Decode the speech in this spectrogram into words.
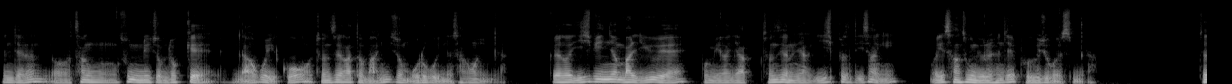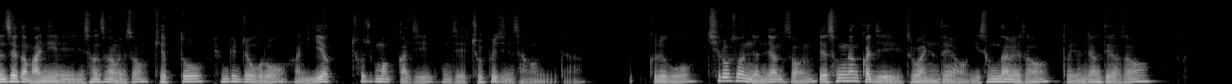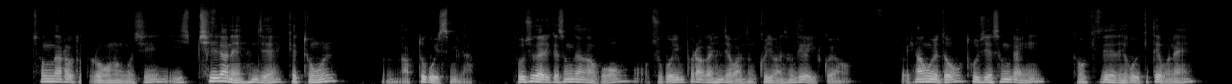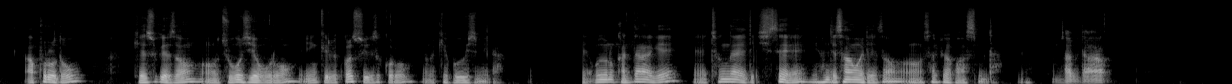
현재는 어, 상승률이 좀 높게 나오고 있고 전세가 더 많이 좀 오르고 있는 상황입니다. 그래서 22년 말 이후에 보면 약 전세는 약 20% 이상이 이 상승률을 현재 보여주고 있습니다. 전세가 많이 상승하면서 갭도 평균적으로 한 2억 초중반까지 현재 좁혀진 상황입니다. 그리고 7호선 연장선 성남까지 들어와 있는데요. 이 성남에서 더 연장되어서 청나라로 들어오는 것이 27년에 현재 개통을 음, 앞두고 있습니다. 도시가 이렇게 성장하고 주거 인프라가 현재 완성, 거의 완성되어 있고요. 또 향후에도 도시의 성장이 더 기대되고 있기 때문에 앞으로도 계속해서 어, 주거 지역으로 인기를 끌 수 있을 거로 이렇게 보여집니다. 네, 오늘은 간단하게 예, 청라의 시세 현재 상황에 대해서 어, 살펴보았습니다. 네, 감사합니다.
